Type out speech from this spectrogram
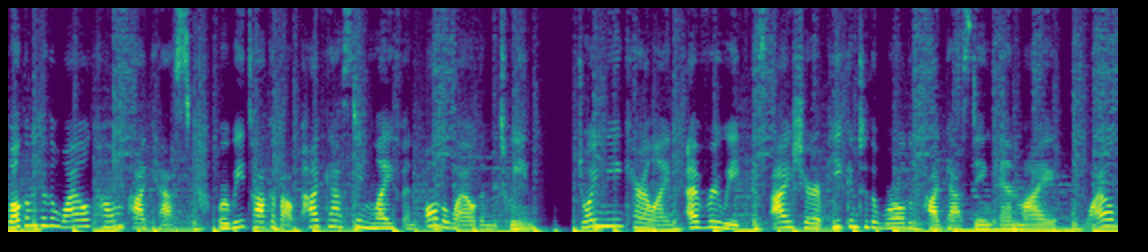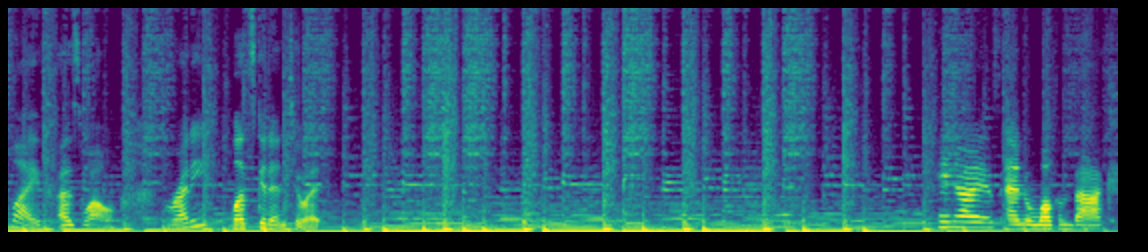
Welcome to the Wild Home Podcast, where we talk about podcasting, life, and all the wild in between. Join me, Caroline, every week as I share a peek into the world of podcasting and my wild life as well. Ready? Let's get into it. Hey guys, and welcome back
